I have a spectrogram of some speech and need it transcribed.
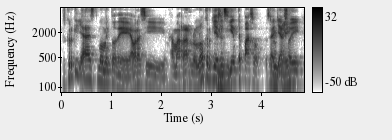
pues creo que ya es momento de ahora sí amarrarlo, ¿no? Creo que ya es el Ujú. siguiente paso. O sea, ya Ok. soy,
